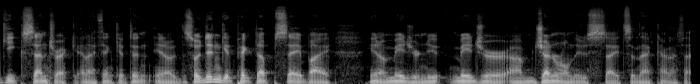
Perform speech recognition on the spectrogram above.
geek centric, and I think it didn't, you know, so it didn't get picked up, say, by you know major new, major um, general news sites and that kind of thing.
